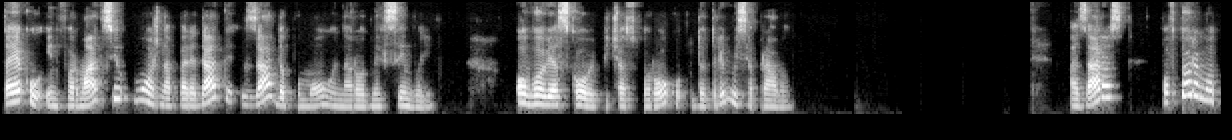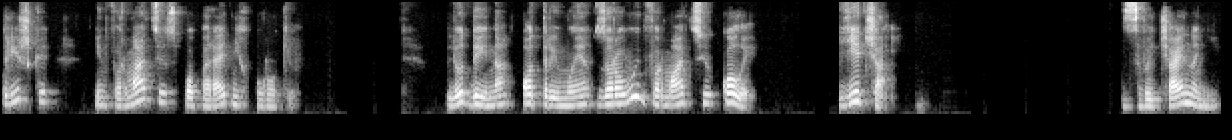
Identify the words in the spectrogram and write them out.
Та яку інформацію можна передати за допомогою народних символів? Обов'язково під час уроку дотримуйся правил. А зараз повторимо трішки інформацію з попередніх уроків. Людина отримує зорову інформацію коли? П'є чай. Звичайно, ні.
